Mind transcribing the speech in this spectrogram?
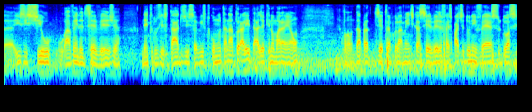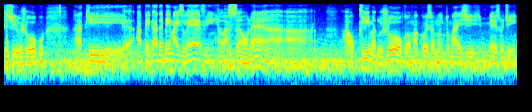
é, existiu a venda de cerveja dentro dos estádios, isso é visto com muita naturalidade aqui no Maranhão. Bom, dá para dizer tranquilamente que a cerveja faz parte do universo do assistir o jogo. Aqui a pegada é bem mais leve em relação né, a, ao clima do jogo, é uma coisa muito mais de mesmo de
